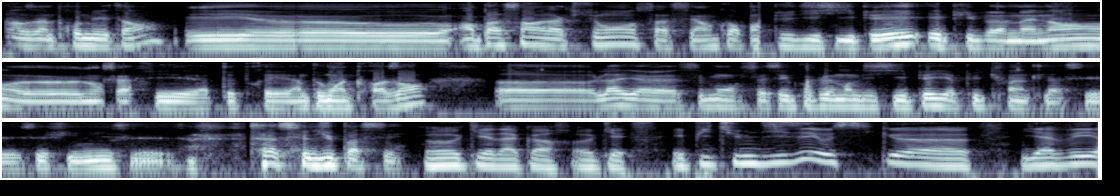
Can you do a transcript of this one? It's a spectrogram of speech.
dans un premier temps et euh, en passant à l'action, ça s'est encore plus dissipé. Et puis bah, maintenant, euh, donc ça fait à peu près un peu moins de trois ans. là, c'est bon, ça s'est complètement dissipé. Il n'y a plus de crainte là. C'est fini. c'est- Ça c'est du passé. Ok, d'accord, ok. Et puis tu me disais aussi que euh, il y avait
